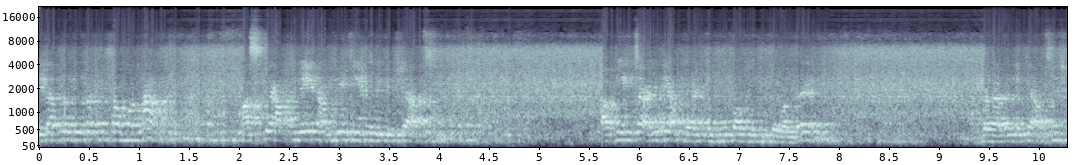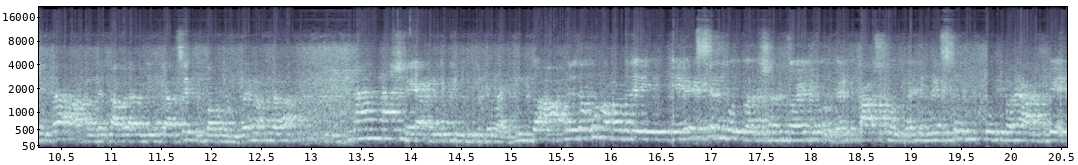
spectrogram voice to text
এটা তো দুটা সম্ভব না? আজকে আপনি আমি যে পরিবেশে আছি আপনি চাইলে আপনি একটা ভূমিকা দিতে পারবেন। আপনার আগে আছে সেটা আপনাদের কারও আগে আছে ভূমিকা বলবেন আপনারা। না না। দিতে পারে কিন্তু আপনি যখন আমাদের এই এমএক্সএন পরিবারের সাথে জয়েন করবেন কাজ করবেন পরিবারে আসবেন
